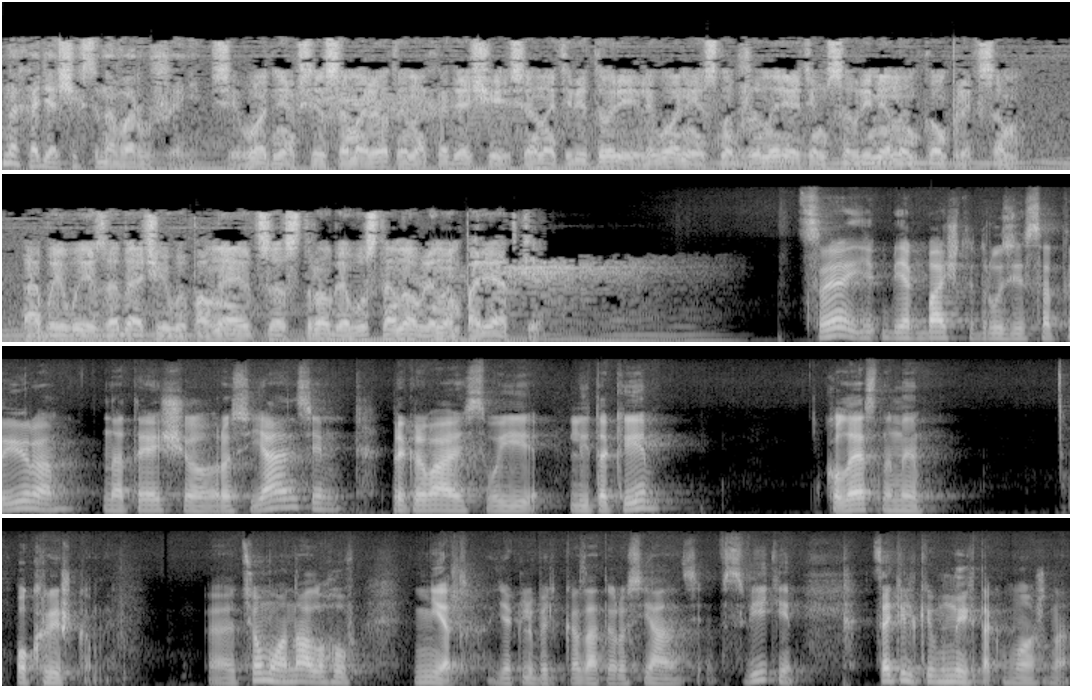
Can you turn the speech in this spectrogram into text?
находящихся на вооружении. Сегодня все самолеты, находящиеся на территории Ливонии, снабжены этим современным комплексом, а боевые задачи выполняются строго в установленном порядке. Це, як бачите, друзі, сатира на те, що росіянці прикривають свої літаки колесними покришками. Е, Цьому аналогів нет, як люблять казати росіянці в світі. Це тільки в них так можна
